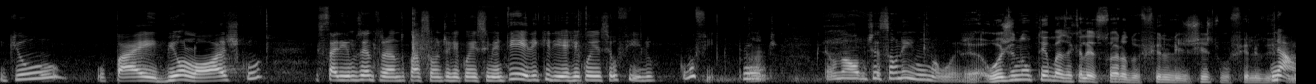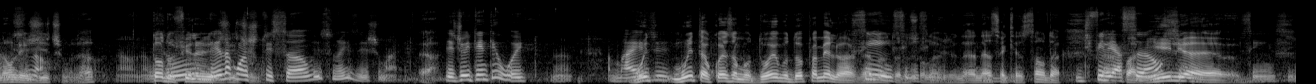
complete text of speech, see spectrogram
e que o, o pai biológico estaríamos entrando com ação de reconhecimento e ele queria reconhecer o filho como filho. Né? Pronto. Né? Então não há objeção nenhuma hoje. É, hoje não tem mais aquela história do filho legítimo, filho não, não legítimo, não. né? Não, não. Todo isso, filho é legítimo. Desde a Constituição isso não existe mais. É. Desde 88. Né? Muito, de... Muita coisa mudou e mudou para melhor, sim, né, doutora sim, Solange? Sim. Nessa questão da, de filiação, da família, sim. Sim,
